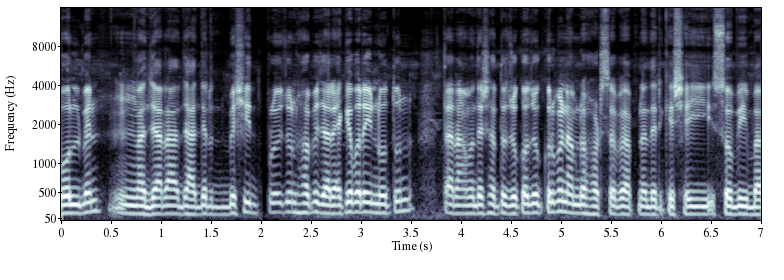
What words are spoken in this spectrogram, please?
বলবেন যারা যাদের বেশি প্রয়োজন হবে, যারা একেবারেই নতুন, তারা আমাদের সাথে যোগাযোগ করবেন। আমরা হোয়াটসঅ্যাপে আপনাদেরকে সেই ছবি বা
